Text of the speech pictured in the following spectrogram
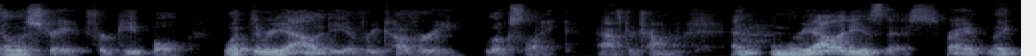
illustrate for people what the reality of recovery looks like after trauma. And, and the reality is this, right? Like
